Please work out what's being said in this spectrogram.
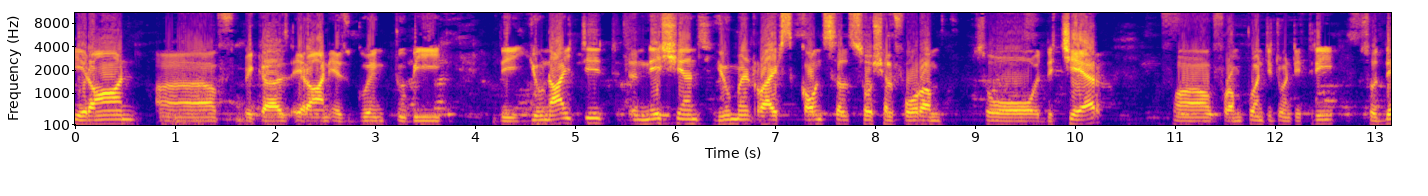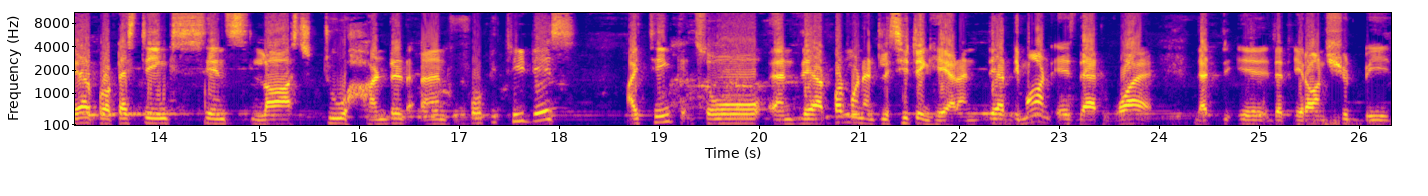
Iran uh, because Iran is going to be the United Nations Human Rights Council Social Forum so the chair uh, from 2023 so they are protesting since last 243 days i think. So and they are permanently sitting here. And their demand is that why that uh, that iran should be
